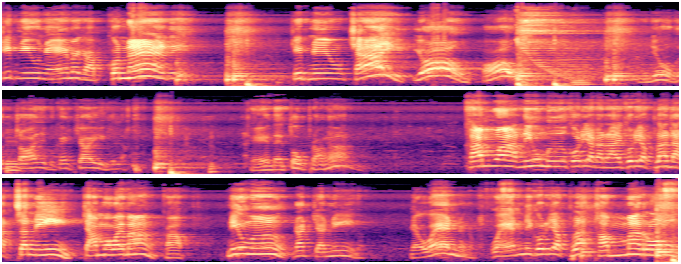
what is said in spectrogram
จิบนิ้วแหน่ไหมครับคนแน่สิจิบนิ้วใช่โยโอ้โยขึ้นจอยไปใกล้ใจกันละ แค่แต่ตุกปรางานคำว่านิ้วมือเขาเรียกอะไรเขาเรียกพระดัชนีจำเอาไว้บ้างครับ นิ้วมือดัชนีครับเดี๋ยวแว่นนะครับแหวนนี่เขาเรียกพระธรรมรงค์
